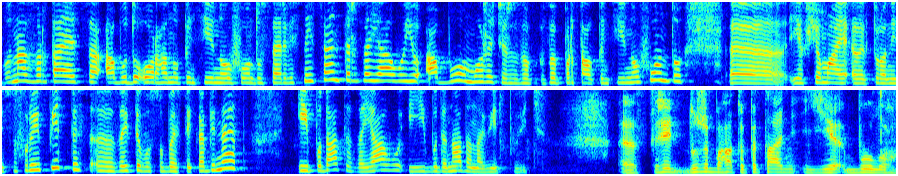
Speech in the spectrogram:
Вона звертається або до органу пенсійного фонду сервісний центр заявою, або може через веб- веб-портал пенсійного фонду, е, якщо має електронний цифровий підпис, е, зайти в особистий кабінет і подати заяву, і їй буде надана відповідь. Е, Скажіть, дуже багато питань є було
